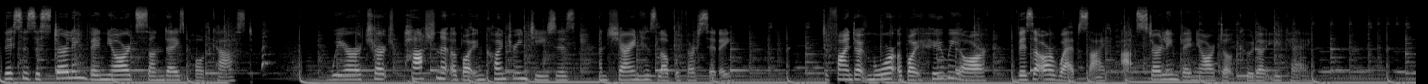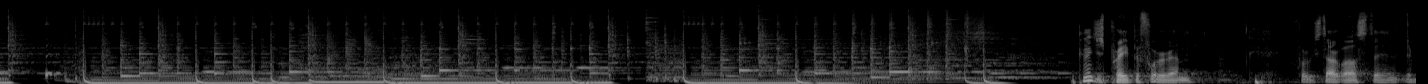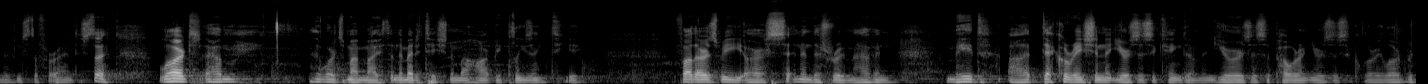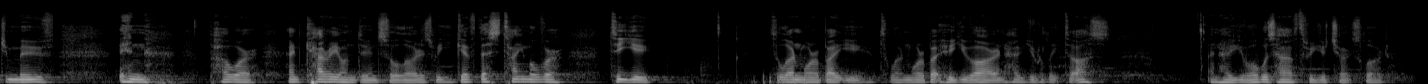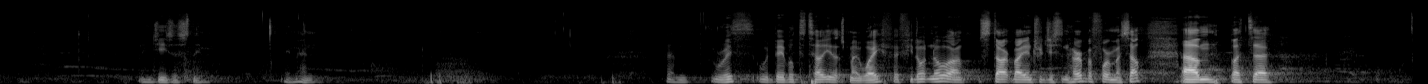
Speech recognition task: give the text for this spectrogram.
This is a Stirling Vineyard Sundays podcast. We are a church passionate about encountering Jesus and sharing his love with our city. To find out more about who we are, visit our website at stirlingvineyard.co.uk. Can I just pray before um, before we start whilst they're moving stuff around? Uh, Lord, um, may the words of my mouth and the meditation of my heart be pleasing to you. Father, as we are sitting in this room, having made a declaration that yours is a kingdom and yours is a power and yours is a glory, Lord, would you move in power and carry on doing so, Lord, as we give this time over to you to learn more about you, to learn more about who you are and how you relate to us and how you always have through your church, Lord. In Jesus' name, amen. Um, Ruth would be able to tell you that's my wife. If you don't know, I'll start by introducing her before myself. Um, but uh,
